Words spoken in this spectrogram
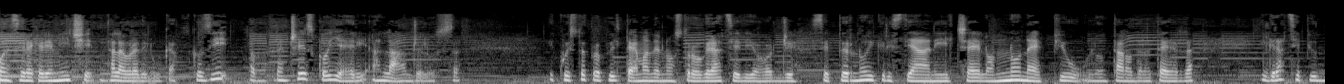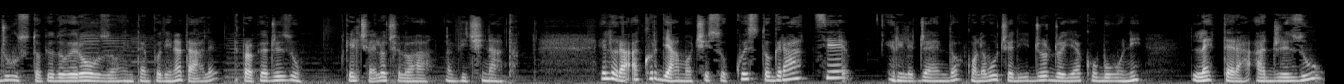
Buonasera cari amici, da Laura De Luca. Così Papa Francesco ieri all'Angelus. E questo è proprio il tema del nostro grazie di oggi. Se per noi cristiani il cielo non è più lontano dalla terra, il grazie più giusto, più doveroso in tempo di Natale è proprio a Gesù, che il cielo ce lo ha avvicinato. E allora accordiamoci su questo grazie rileggendo con la voce di Giorgio Iacoboni Lettera a Gesù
